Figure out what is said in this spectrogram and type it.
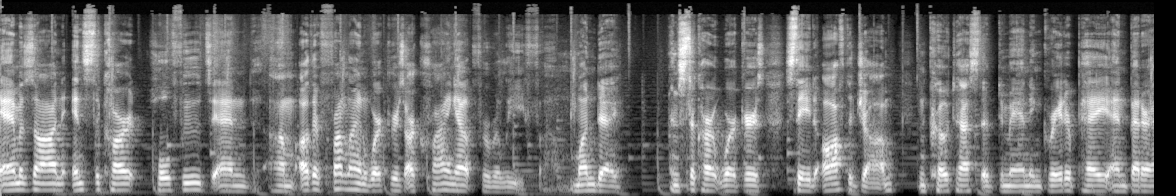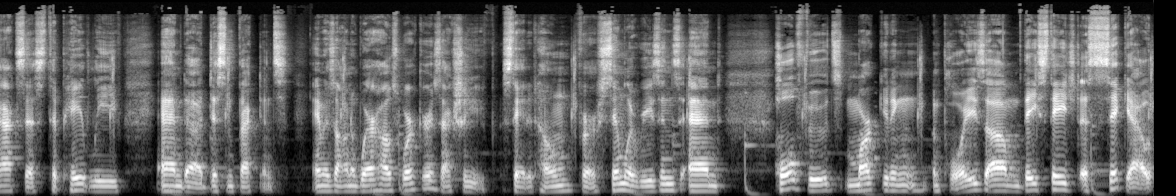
Amazon, Instacart, Whole Foods, and um, other frontline workers are crying out for relief. Uh, Monday, Instacart workers stayed off the job in protest of demanding greater pay and better access to paid leave and uh, disinfectants. Amazon warehouse workers actually stayed at home for similar reasons, and Whole Foods marketing employees um, they staged a sick out,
